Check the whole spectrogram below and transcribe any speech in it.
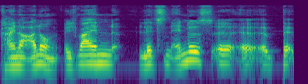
keine Ahnung. Ich meine, letzten Endes, äh, äh, per-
